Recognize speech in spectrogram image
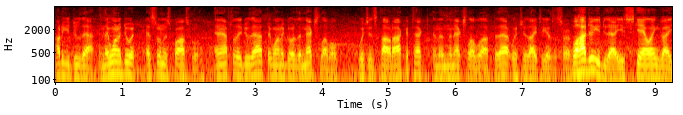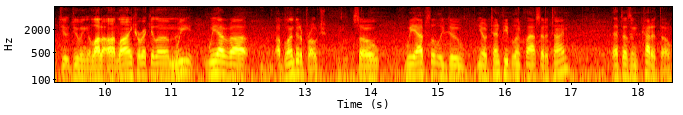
how do you do that? And they want to do it as soon as possible. And after they do that, they want to go to the next level, which is cloud architect, and then the next level after that, which is IT as a service. Well, how do you do that? Are you scaling by do, doing a lot of online curriculum? We, we have a, a blended approach. So we absolutely do you know, 10 people in class at a time. That doesn't cut it though.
